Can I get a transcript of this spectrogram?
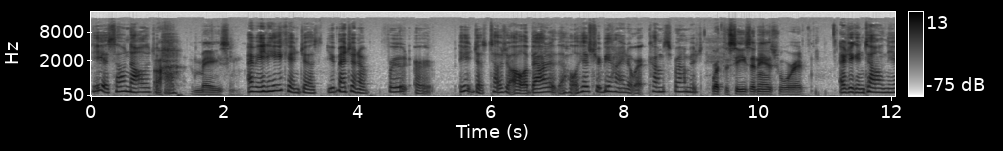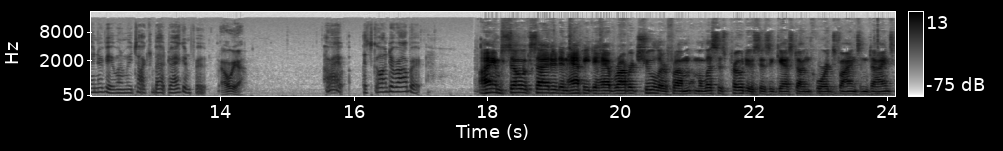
He is so knowledgeable. Ah, amazing. I mean, he can just, you mention a fruit or he just tells you all about it, the whole history behind it, where it comes from. As, What the season is for it. as you can tell in the interview when we talked about dragon fruit. Oh, yeah. All right, let's go on to Robert. I am so excited and happy to have Robert Schueller from Melissa's Produce as a guest on Chords, Vines, and Dines.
